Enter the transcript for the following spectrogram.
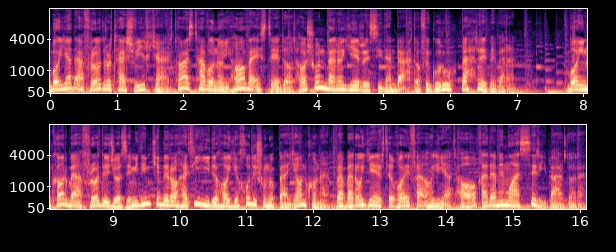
باید افراد رو تشویق کرد تا از توانایی ها و استعدادهاشون برای رسیدن به اهداف گروه بهره ببرن. با این کار به افراد اجازه میدیم که به راحتی ایده های خودشون رو بیان کنند و برای ارتقای فعالیت ها قدم موثری بردارند.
